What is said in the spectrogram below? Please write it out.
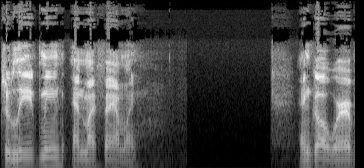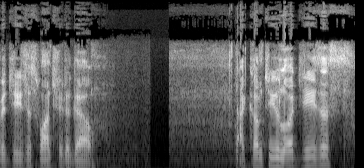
to leave me and my family and go wherever Jesus wants you to go. I come to you, Lord Jesus,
